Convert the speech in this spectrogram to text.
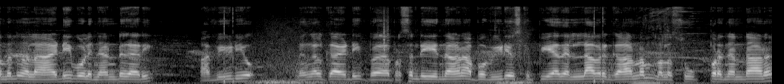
വന്നിട്ട് നല്ല അടിപൊളി ഞണ്ട് കയറി ആ വീഡിയോ നിങ്ങൾക്കായിട്ട് പ്രസന്റ് ചെയ്യുന്നതാണ്. അപ്പോൾ വീഡിയോ സ്കിപ്പ് ചെയ്യാതെ എല്ലാവരും കാണണം. നല്ല സൂപ്പർ ഞണ്ടാണ്.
